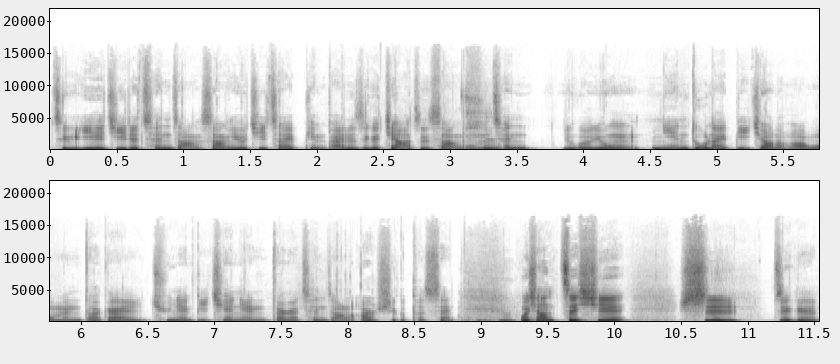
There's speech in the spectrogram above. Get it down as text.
这个业绩的成长上，尤其在品牌的这个价值上，我们成如果用年度来比较的话，我们大概去年比前年大概成长了二十个 percent。我想这些是。这个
